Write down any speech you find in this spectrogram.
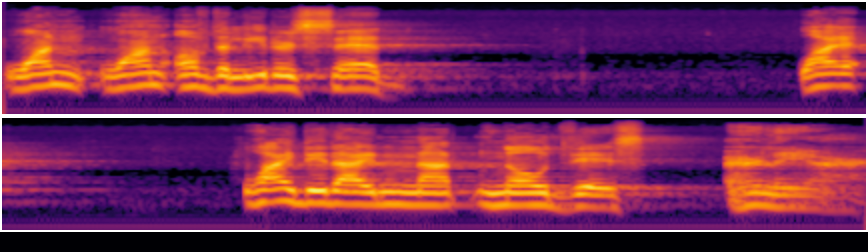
One, one of the leaders said, why, why did I not know this earlier.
